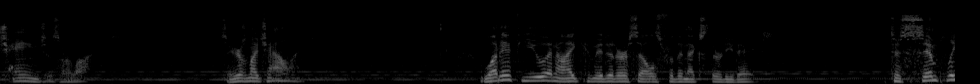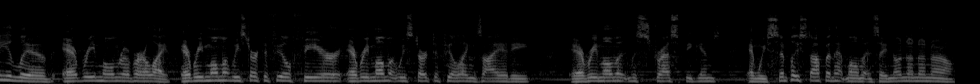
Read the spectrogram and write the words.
changes our lives. So here's my challenge. What if you and I committed ourselves for the next 30 days? To simply live every moment of our life. Every moment we start to feel fear, every moment we start to feel anxiety, every moment with stress begins, and we simply stop in that moment and say, No, no, no, no, no.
